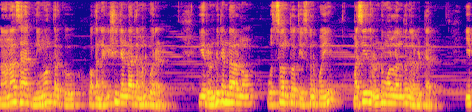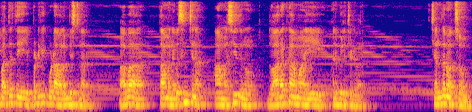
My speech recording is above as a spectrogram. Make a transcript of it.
నానాసాహెబ్ నిమోన్కర్కు ఒక నగిషి జెండా తెమ్మని కోరాడు. ఈ రెండు జెండాలను ఉత్సవంతో తీసుకుని పోయి మసీదు రెండు మూలలందు నిలబెట్టారు. ఈ పద్ధతి ఇప్పటికీ కూడా అవలంబిస్తున్నారు. బాబా తాము నివసించిన ఆ మసీదును ద్వారకామాయి అని పిలిచేవారు. చందనోత్సవం.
